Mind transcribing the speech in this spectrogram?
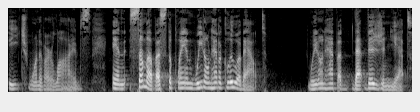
each one of our lives. And some of us, the plan we don't have a clue about. We don't have a, that vision yet.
